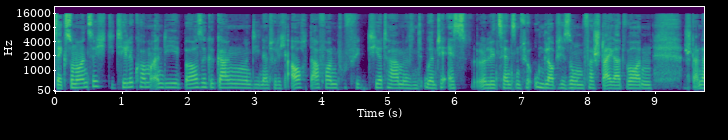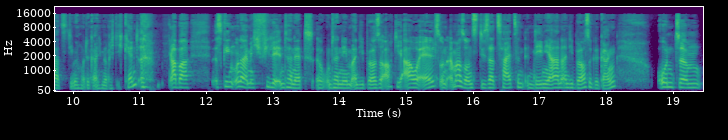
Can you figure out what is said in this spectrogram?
96 die Telekom an die Börse gegangen, die natürlich auch davon profitiert haben. Da sind UMTS-Lizenzen für unglaubliche Summen versteigert worden. Standards, die man heute gar nicht mehr richtig kennt. Aber es ging unheimlich viele Internetunternehmen an die Börse. Auch die AOLs und Amazons dieser Zeit sind in den Jahren an die Börse gegangen. Und ähm,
